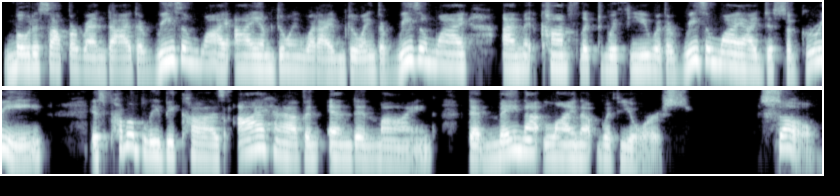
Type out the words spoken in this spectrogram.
modus operandi, the reason why I am doing what I'm doing, the reason why I'm at conflict with you, or the reason why I disagree is probably because I have an end in mind that may not line up with yours. So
